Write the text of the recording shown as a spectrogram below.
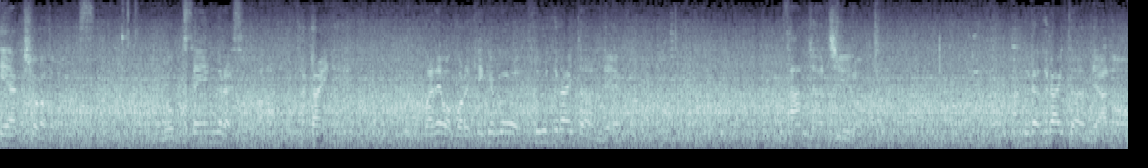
契約しようかと思います。6000円ぐらいするかな？高いね。まあでもこれ結局フルフライトなんで38ユーロ。フルフライトなんであの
